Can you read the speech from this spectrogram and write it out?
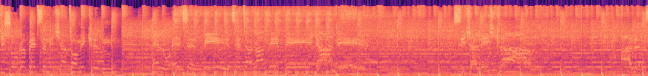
Die Sugar Babes sind nicht Atomic Sicherlich klar. Alles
